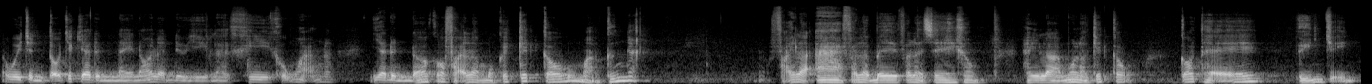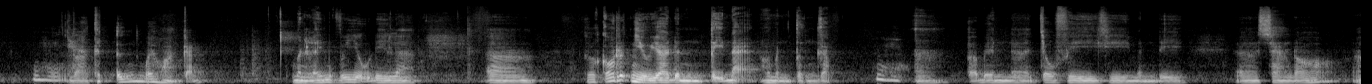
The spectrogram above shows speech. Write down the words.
quy trình tổ chức gia đình này nói lên điều gì là khi khủng hoảng đó gia đình đó có phải là một cái kết cấu mà cứng ngắc phải là A phải là B phải là C hay không hay là nó là kết cấu có thể uyển chuyển ừ, dạ. và thích ứng với hoàn cảnh mình lấy một ví dụ đi là à, có rất nhiều gia đình tị nạn mà mình từng gặp ừ. à, ở bên uh, châu phi khi mình đi uh, sang đó uh,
